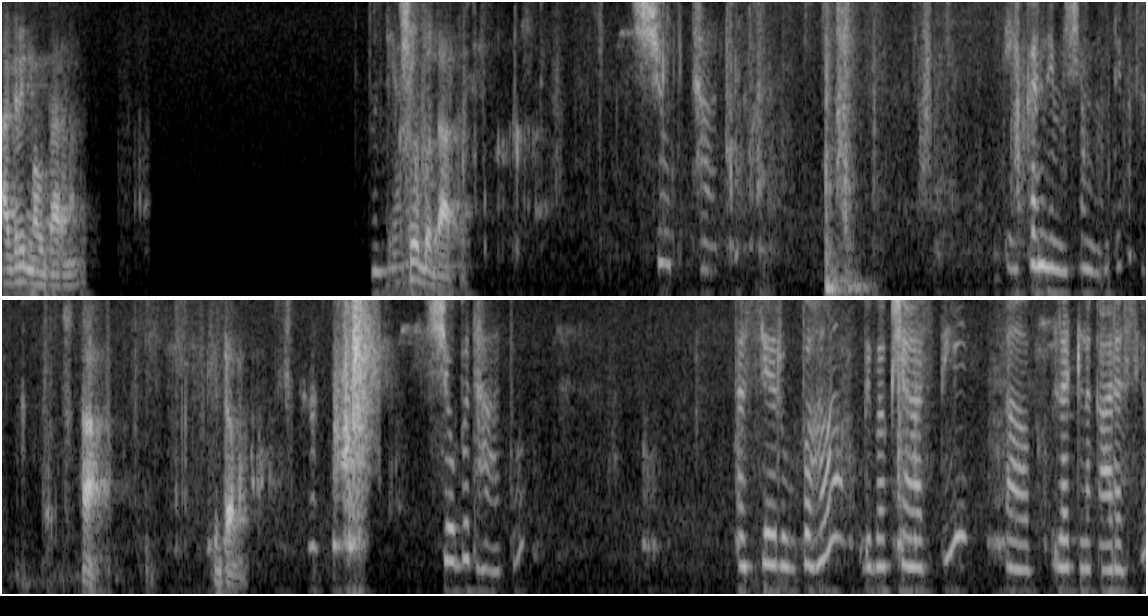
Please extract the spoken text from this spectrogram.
अग्रिम उदाहरणं शुभधातु शुभधातु एकनिमिषं महोदय चिन्ता मास्तु शुभधातु. तस्य रूपः विवक्षा अस्ति लट् लकारस्य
